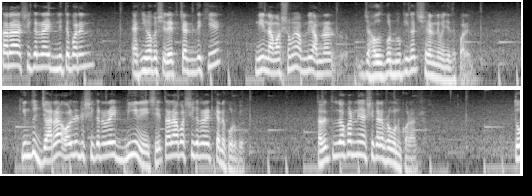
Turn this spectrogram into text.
তারা শিকারা রাইড নিতে পারেন। একইভাবে সে রেড চার্ট দেখিয়ে নিয়ে নামার সময় আপনি আপনার যে হাউস বোট বুকিং আছে সেখানে নেমে যেতে পারেন। কিন্তু যারা অলরেডি শিকারা রাইড নিয়ে নিয়েছে, তারা আবার শিকারা রাইড কেন করবে? তাদের তো দরকার নেই আর শিকারে ভ্রমণ করার। তো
